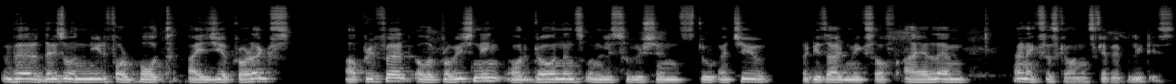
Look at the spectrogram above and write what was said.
where there is no need for both IGA products are preferred over provisioning or governance-only solutions to achieve the desired mix of ILM and access governance capabilities.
